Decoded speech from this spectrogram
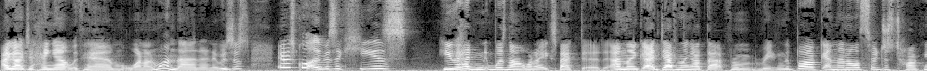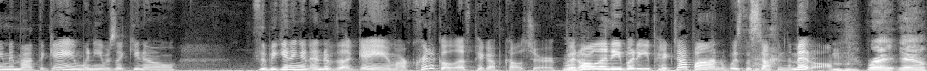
I got to hang out with him one on one then and it was just it was cool. It was like he's he hadn't was not what I expected. And like I definitely got that from reading the book and then also just talking to him about the game when he was like, you know, the beginning and end of the game are critical of pickup culture, but Mhm. all anybody picked up on was the stuff in the middle. Right. Yeah.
